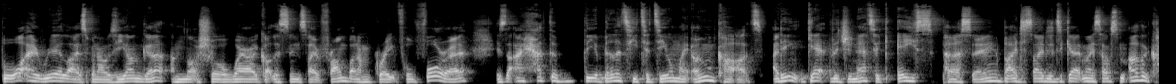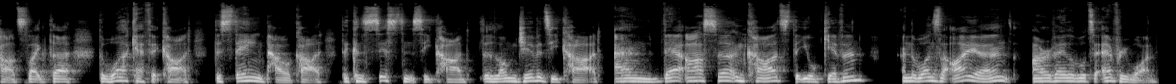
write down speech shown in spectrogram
But what I realized when I was younger, I'm not sure where I got this insight from, but I'm grateful for it, is that I had the, the ability to deal my own cards. I didn't get the genetic ace per se, but I decided to get myself some other cards like the the work ethic card, the staying power card, the consistency card, the longevity card. And there are certain cards that you're given and the ones that I earned are available to everyone.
